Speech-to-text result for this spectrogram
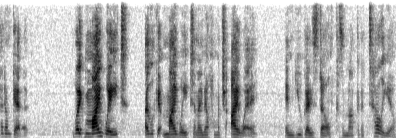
I don't get it. Like my weight, I look at my weight and I know how much I weigh, and you guys don't because I'm not going to tell you.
